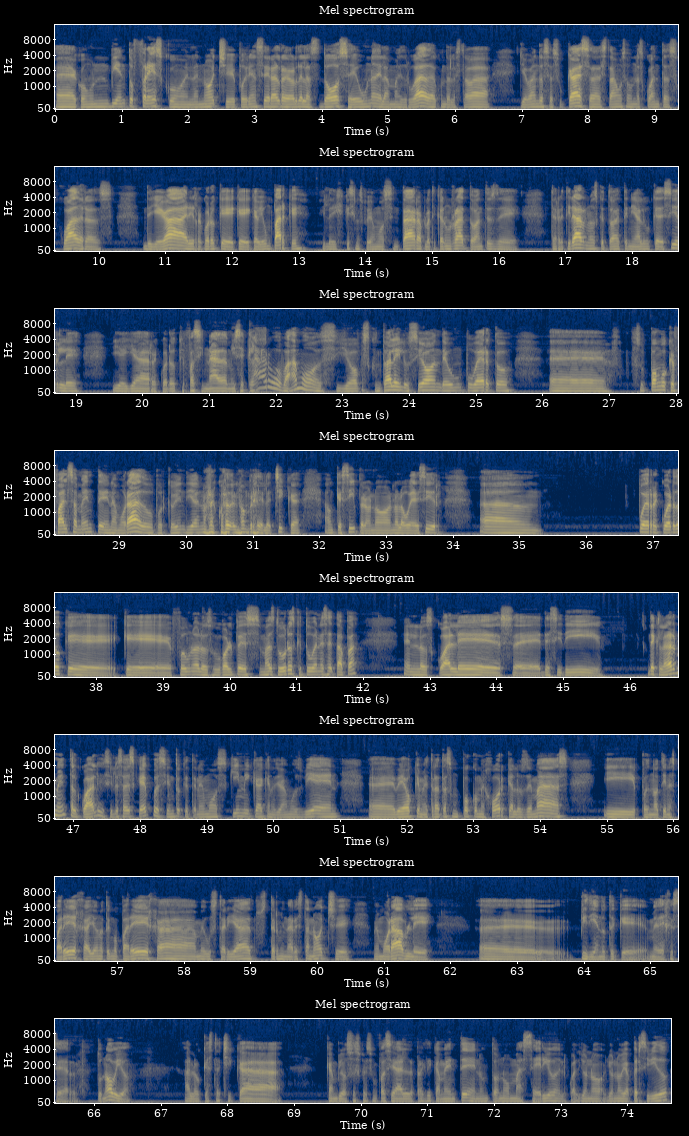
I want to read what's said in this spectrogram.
eh, con un viento fresco en la noche, podrían ser alrededor de las 12, una de la madrugada, cuando la estaba llevándose a su casa, estábamos a unas cuantas cuadras de llegar y recuerdo que, que, había un parque y le dije que si nos podíamos sentar a platicar un rato antes de, de retirarnos, que todavía tenía algo que decirle. Y ella, recuerdo que fascinada, me dice, claro, vamos. Y yo, pues con toda la ilusión de un puberto, eh, supongo que falsamente enamorado, porque hoy en día no recuerdo el nombre de la chica, aunque sí, pero no, no lo voy a decir. pues recuerdo que, que, fue uno de los golpes más duros que tuve en esa etapa, en los cuales eh, decidí declararme tal cual y decirle, ¿sabes qué? Pues siento que tenemos química, que nos llevamos bien, eh, veo que me tratas un poco mejor que a los demás y pues no tienes pareja, yo no tengo pareja, me gustaría pues, terminar esta noche memorable eh, pidiéndote que me dejes ser tu novio. A lo que esta chica cambió su expresión facial prácticamente en un tono más serio, el cual yo no, yo no había percibido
